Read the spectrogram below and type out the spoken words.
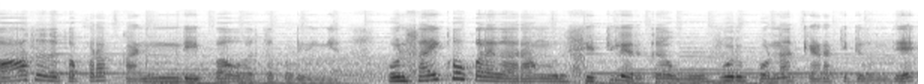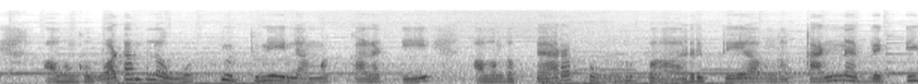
பார்த்ததுக்கப்புறம் கண்டிப்பாக வருத்தப்படுவீங்க. ஒரு சைக்கோ கொலைகாரன் ஒரு சிட்டியில் இருக்க ஒவ்வொரு பொண்ணாக கிடத்திட்டு வந்து அவங்க உடம்புல ஒட்டு துணி இல்லாமல் கலட்டி அவங்க பிறப்பு உறுப்பை அறுத்து அவங்க கண்ணை வெட்டி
